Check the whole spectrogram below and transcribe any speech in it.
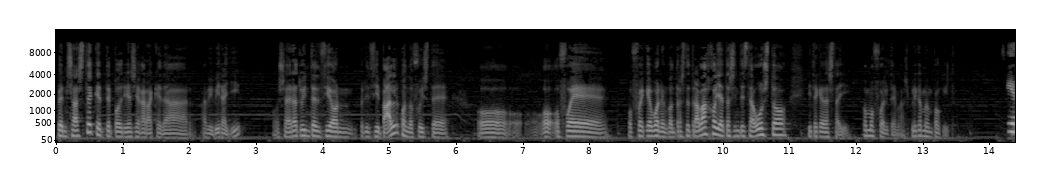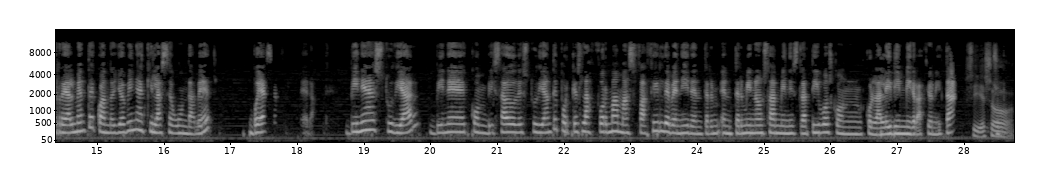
pensaste que te podrías llegar a quedar a vivir allí? O sea, ¿era tu intención principal cuando fuiste o, fue, o fue que, bueno, encontraste trabajo, ya te sentiste a gusto y te quedaste allí? ¿Cómo fue el tema? Explícame un poquito. Y realmente cuando yo vine aquí la segunda vez, voy a ser sincera, vine a estudiar, vine con visado de estudiante porque es la forma más fácil de venir en, términos administrativos con, la ley de inmigración y tal. Sí, eso.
